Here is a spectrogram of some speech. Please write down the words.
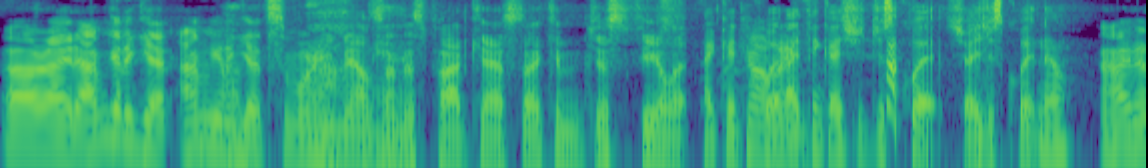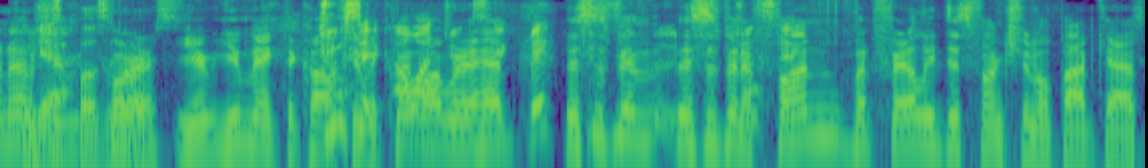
Podcast. All right, I'm gonna get I'm gonna get some more oh, emails on this podcast. I can just feel it. I could coming. quit. I think I should just quit. Should I just quit now? I don't know. Should we Should just close the Cort, doors? You you make the call. Drumstick. Should we I quit want while we're ahead? This has been food. this has been a Drumstick. fun but fairly dysfunctional podcast,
